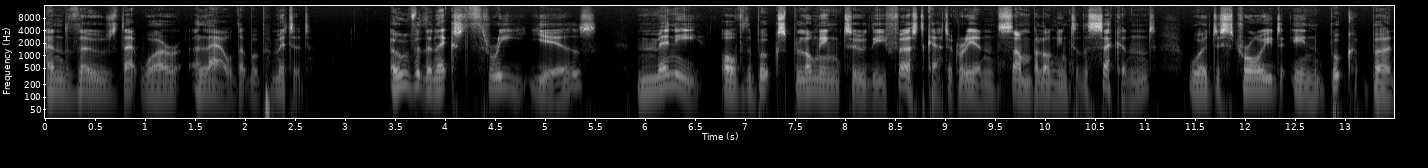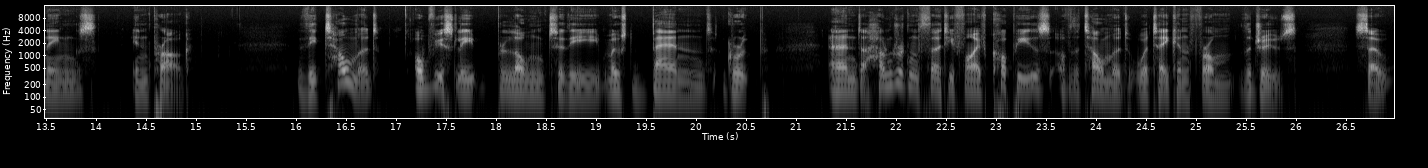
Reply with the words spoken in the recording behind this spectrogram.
and those that were allowed, that were permitted. Over the next three years, many of the books belonging to the first category and some belonging to the second were destroyed in book burnings in Prague. The Talmud obviously belonged to the most banned group, and 135 copies of the Talmud were taken from the Jews. So,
